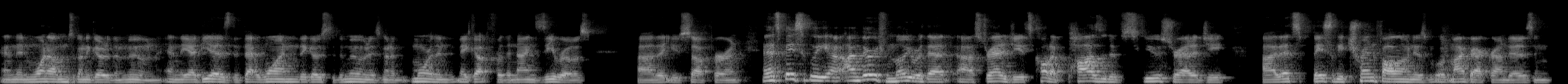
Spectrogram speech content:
and then one of them is going to go to the moon. And the idea is that that one that goes to the moon is going to more than make up for the nine zeros uh, that you suffer. And, and that's basically, I'm very familiar with that uh, strategy. It's called a positive skew strategy. Uh, that's basically trend following is what my background is. And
